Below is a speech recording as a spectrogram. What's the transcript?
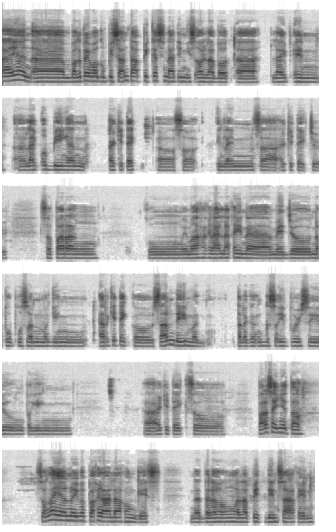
Ayun, uh, bago tayo mag-umpisa, ang topic kasi natin is all about uh, life and uh, life of being an architect. Uh, so, in line sa architecture. So, parang kung may mga kakilala kayo na medyo napupuson maging architect o someday mag talagang gusto i-pursue yung paging uh, architect. So, para sa inyo to. So, ngayon, may papakilala akong guest na dalawang malapit din sa akin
